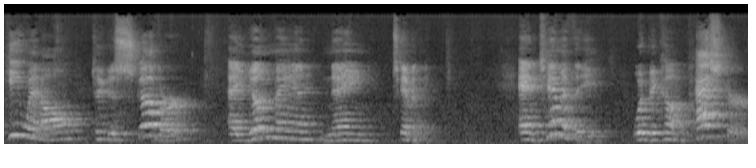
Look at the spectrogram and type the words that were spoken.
he went on to discover a young man named Timothy. And Timothy would become pastor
